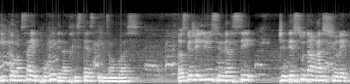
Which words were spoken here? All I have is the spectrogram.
Il commença à éprouver de la tristesse et des angoisses. Lorsque j'ai lu ces versets, j'étais soudain rassurée.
